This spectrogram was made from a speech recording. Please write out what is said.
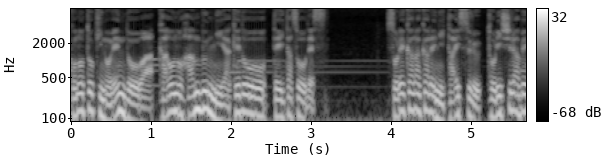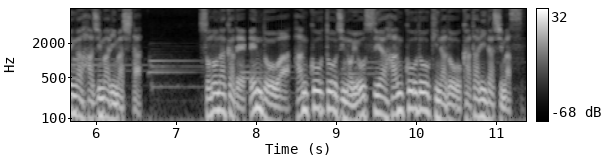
この時の遠藤は顔の半分に火傷を負っていたそうです。それから彼に対する取り調べが始まりました。その中で遠藤は犯行当時の様子や犯行動機などを語り出します。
